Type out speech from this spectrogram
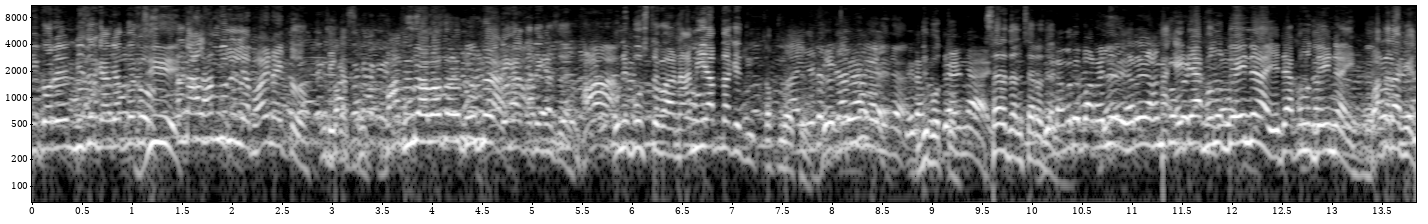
কি করেন? নিজের গাড়ি না, আলহামদুলিল্লাহ ভয় নাই তো। ঠিক আছে। পুরা বাজারে দুধ না ঠিক আছে ঠিক আছে। উনি বুঝতে পারেন আমি আপনাকে দিব। তো। ছেড়ে দেন ছেড়ে দেন। এটা এখনও দেই নাই এটা এখনও দেই নাই। হাতে রাখেন।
